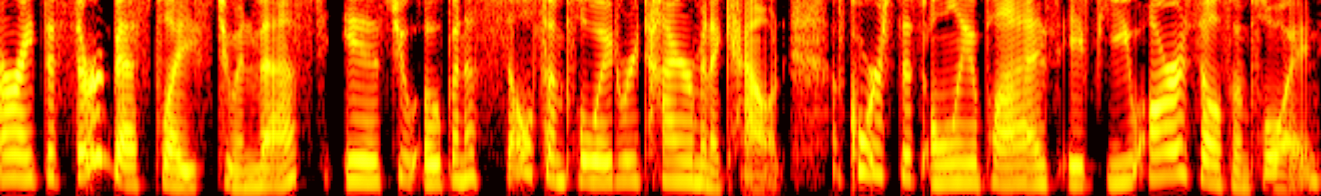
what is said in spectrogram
All right, the third best place to invest is to open a self employed retirement account. Of course, this only applies if you are self employed.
